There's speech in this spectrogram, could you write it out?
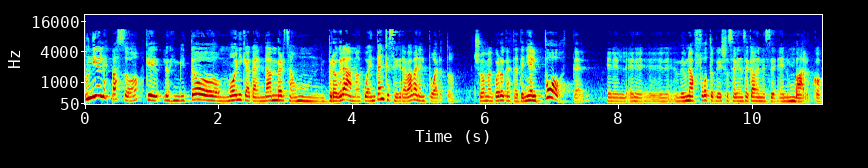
Un día les pasó que los invitó Mónica Caendambers a un programa, cuentan que se grababa en el puerto. Yo me acuerdo que hasta tenía el póster de una foto que ellos habían sacado en un barco.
